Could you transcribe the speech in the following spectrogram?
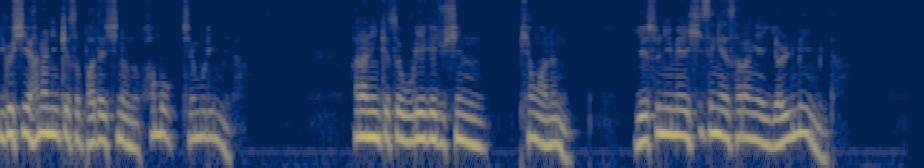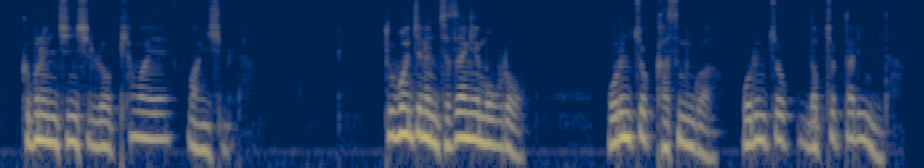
이것이 하나님께서 받으시는 화목 제물입니다. 하나님께서 우리에게 주신 평화는 예수님의 희생의 사랑의 열매입니다. 그분은 진실로 평화의 왕이십니다. 두 번째는 제사장의 목으로 오른쪽 가슴과 오른쪽 넓적다리입니다.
